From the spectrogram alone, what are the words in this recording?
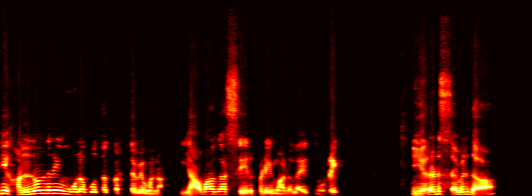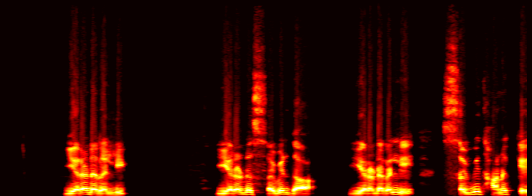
ಈ ಹನ್ನೊಂದನೇ ಮೂಲಭೂತ ಕರ್ತವ್ಯವನ್ನ ಯಾವಾಗ ಸೇರ್ಪಡೆ ಮಾಡಲಾಯಿತು ನೋಡ್ರಿ? ಎರಡ್ ಸಾವಿರದ ಎರಡರಲ್ಲಿ, ಎರಡು ಸಾವಿರದ ಎರಡರಲ್ಲಿ ಸಂವಿಧಾನಕ್ಕೆ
